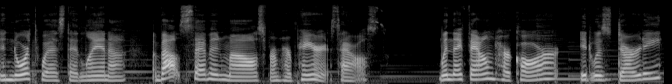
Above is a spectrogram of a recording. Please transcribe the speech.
in northwest Atlanta, about seven miles from her parents' house. When they found her car, it was dirty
